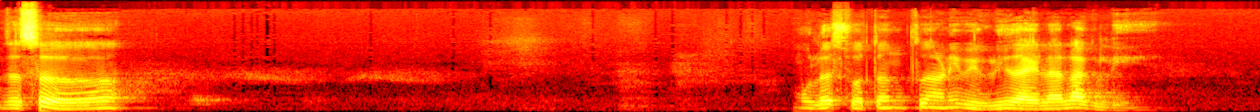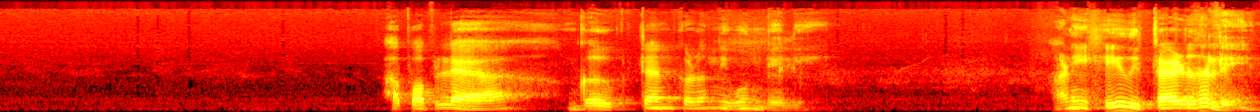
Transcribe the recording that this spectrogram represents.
जसं मुलं स्वतंत्र आणि वेगळी राहायला लागली. आपापल्या घरट्यांकडं निघून गेली. आणि हे रिटायर्ड झाले.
